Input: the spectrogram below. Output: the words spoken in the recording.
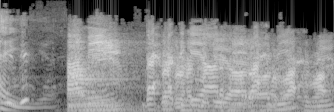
അയ്യോ. برحمتك يا ارحم الراحمين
